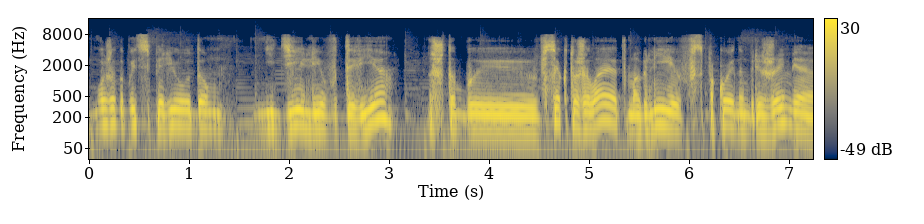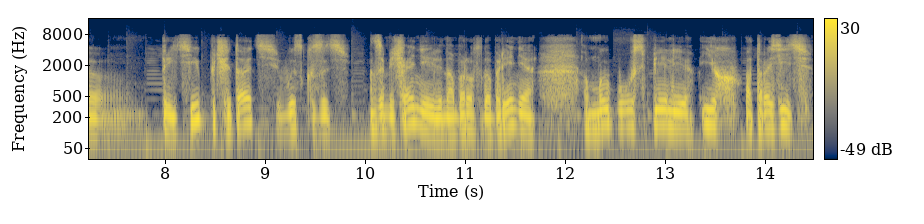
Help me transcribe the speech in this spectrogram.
может быть, с периодом недели в две, чтобы все, кто желает, могли в спокойном режиме прийти, почитать, высказать замечания или, наоборот, одобрения, мы бы успели их отразить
